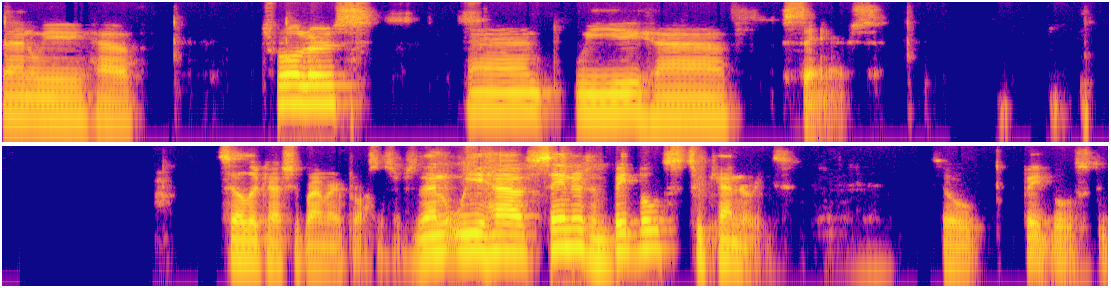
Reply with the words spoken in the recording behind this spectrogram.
Then we have trollers, and we have seiners. Sell their catch to primary processors. Then we have seiners and bait boats to canneries. So bait boats to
